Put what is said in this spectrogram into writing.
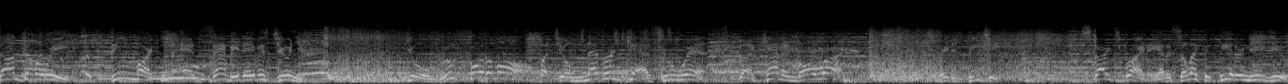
Dom DeLuise, Dean Martin, and Sammy Davis Jr. You'll root for them all, but you'll never guess who wins. The Cannonball Run. Rated PG. Starts Friday at a selected theater near you.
